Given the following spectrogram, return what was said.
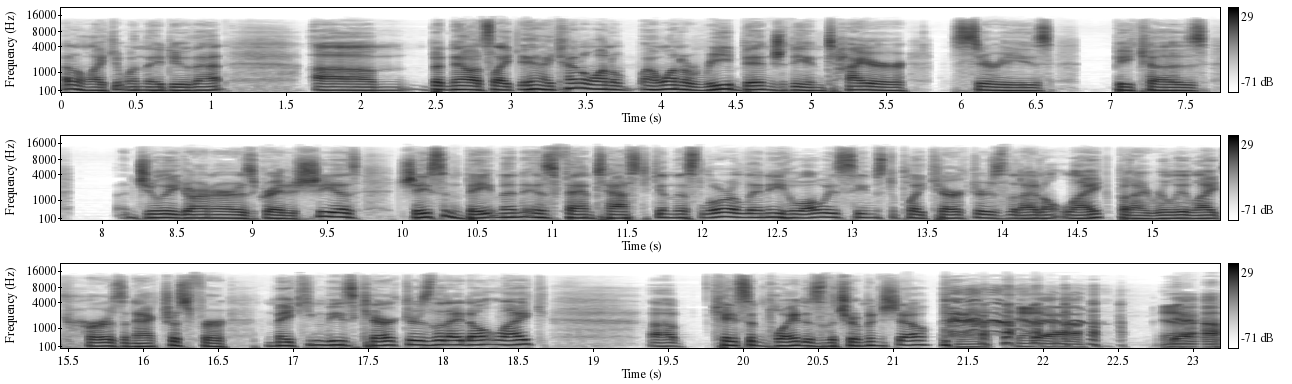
i don't like it when they do that um but now it's like yeah i kind of want to i want to re-binge the entire series because Julia Garner, as great as she is, Jason Bateman is fantastic in this. Laura Linney, who always seems to play characters that I don't like, but I really like her as an actress for making these characters that I don't like. Uh, case in point is The Truman Show. Yeah. Yeah. Yeah. Yeah.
